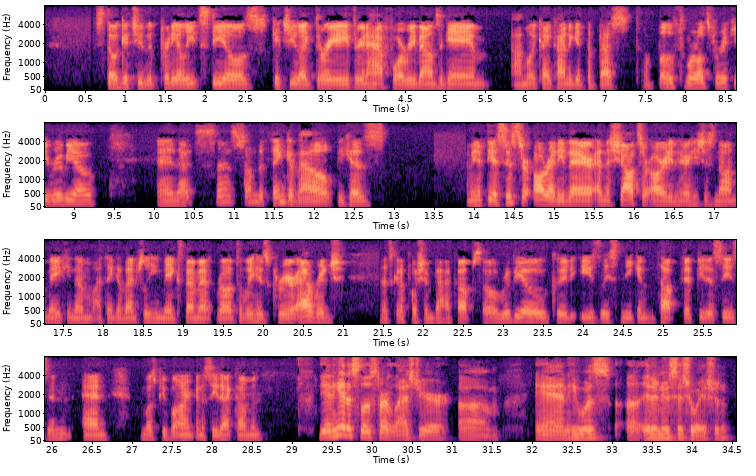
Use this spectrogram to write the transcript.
still get you the pretty elite steals, get you like three, three and a half, four rebounds a game. Um, we can kind of get the best of both worlds for Ricky Rubio. And that's uh, something to think about because, I mean, if the assists are already there and the shots are already there, he's just not making them. I think eventually he makes them at relatively his career average. And that's going to push him back up. So Rubio could easily sneak into the top 50 this season. And most people aren't going to see that coming. Yeah, and he had a slow start last year, um, and he was uh, in a new situation.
